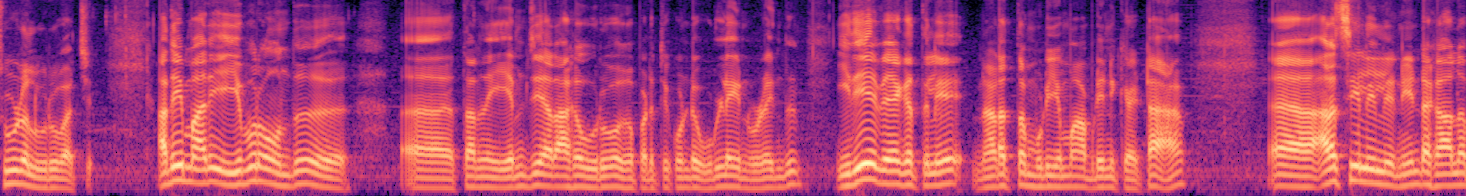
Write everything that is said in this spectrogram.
சூழல் உருவாச்சு. அதே மாதிரி இவரும் வந்து தன்னை எம்ஜிஆராக உருவகப்படுத்தி கொண்டு உள்ளே நுழைந்து இதே வேகத்திலே நடத்த முடியுமா அப்படின்னு கேட்டால் அரசியலில் நீண்டகால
